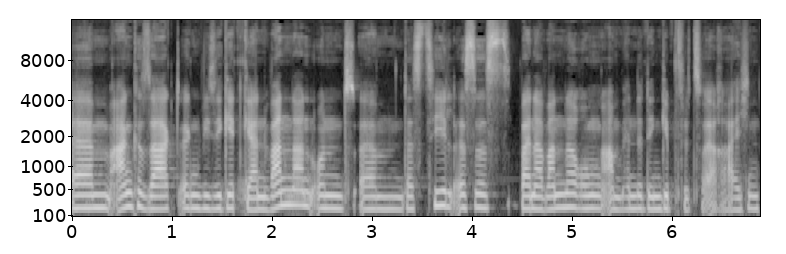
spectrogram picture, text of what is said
Ähm, Anke sagt irgendwie, sie geht gern wandern und ähm, das Ziel ist es, bei einer Wanderung am Ende den Gipfel zu erreichen.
